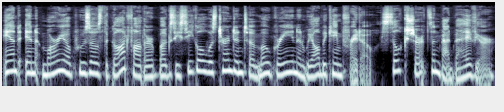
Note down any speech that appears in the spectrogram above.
and in Mario Puzo's The Godfather, Bugsy Siegel was turned into Moe Greene and we all became Fredo, silk shirts and bad behavior.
